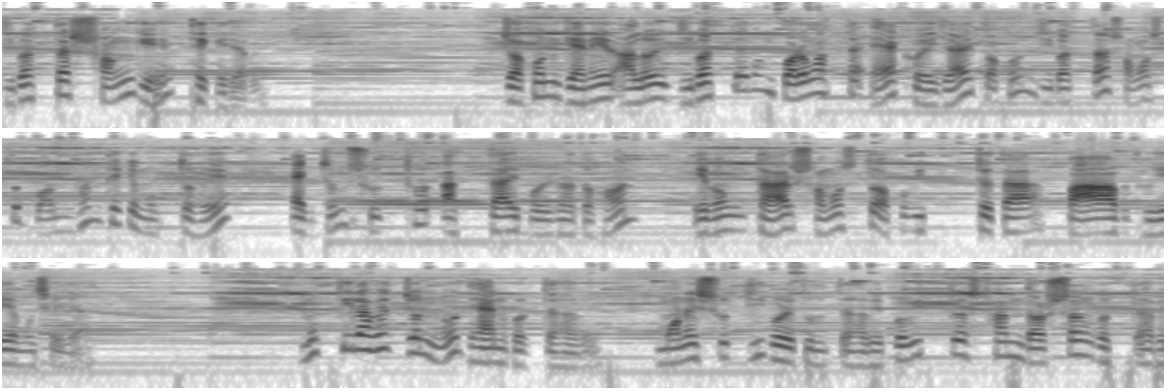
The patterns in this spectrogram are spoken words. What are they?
জীবাত্মার সঙ্গে থেকে যাবে। যখন জ্ঞানের আলোয় জীবাত্মা এবং পরমাত্মা এক হয়ে যায়, তখন জীবাত্মা সমস্ত বন্ধন থেকে মুক্ত হয়ে একজন শুদ্ধ আত্মায় পরিণত হন এবং তার সমস্ত অপবিত্রতা, পাপ ধুয়ে মুছে যায়। মুক্তি লাভের জন্য ধ্যান করতে হবে, মনের শুদ্ধি করে তুলতে হবে, পবিত্র স্থান দর্শন করতে হবে,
